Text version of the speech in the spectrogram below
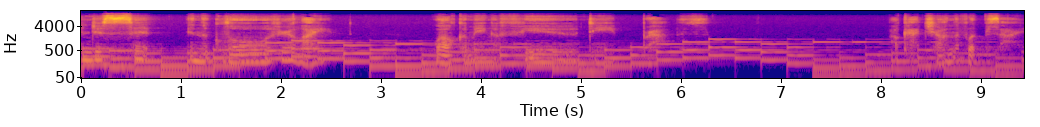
And just sit in the glow of your light, welcoming a few deep breaths. I'll catch you on the flip side.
